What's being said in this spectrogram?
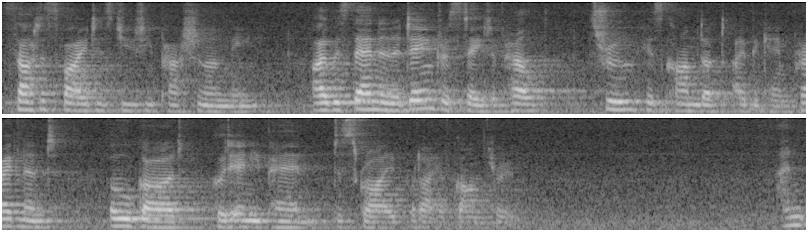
satisfied his duty passion on me. I was then in a dangerous state of health. Through his conduct, I became pregnant. Oh God, could any pen describe what I have gone through? And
